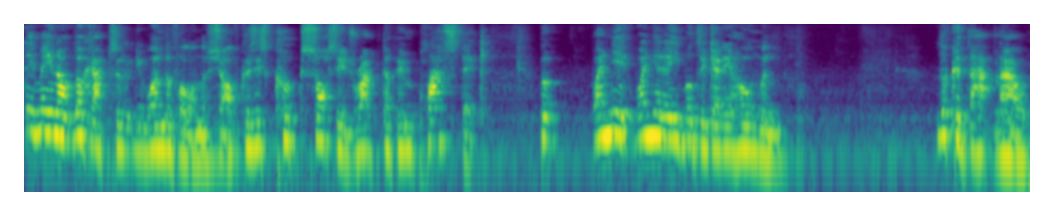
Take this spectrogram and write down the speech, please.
they may not look absolutely wonderful on the shelf because it's cooked sausage wrapped up in plastic. But when, you, when you're able to get it home and look at that now.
